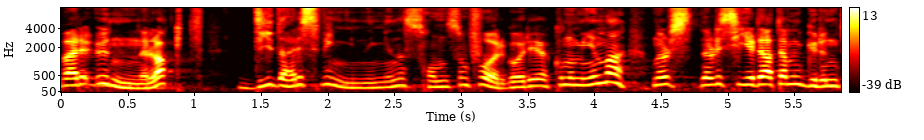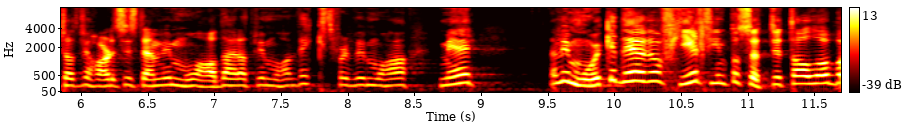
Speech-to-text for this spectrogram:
være underlagt de der svingningene sånn som foregår i økonomien. Da. Når, når de sier at ja, grunnen til at vi har det systemet vi må ha det, er at vi må ha vekst fordi vi må ha mer. Nei, vi må ikke det. Det var helt fint på 70-tallet.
